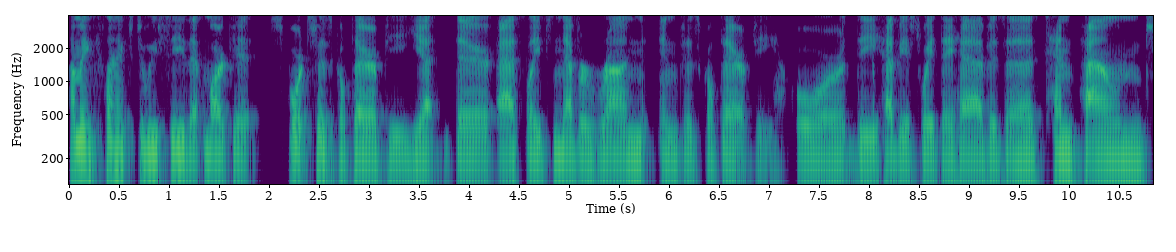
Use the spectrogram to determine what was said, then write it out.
how many clinics do we see that market sports physical therapy yet their athletes never run in physical therapy or the heaviest weight they have is a 10 pound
